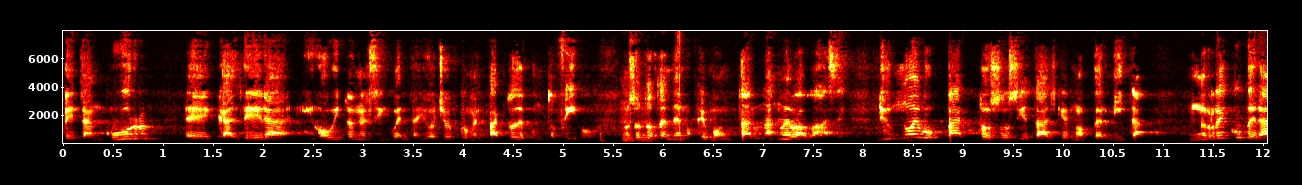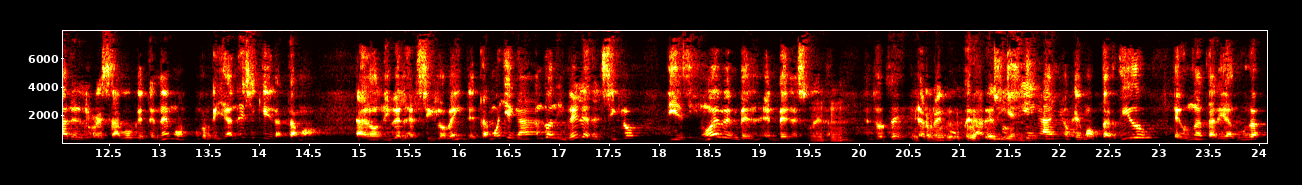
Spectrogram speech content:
Betancourt, eh, Caldera y Jovito en el 58 con el pacto de punto fijo. Nosotros tenemos que montar una nueva base de un nuevo societal que nos permita recuperar el rezago que tenemos, porque ya ni siquiera estamos a los niveles del siglo XX, estamos llegando a niveles del siglo XIX en, Venezuela. Entonces, recuperar esos 100 años que hemos perdido es una tarea dura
